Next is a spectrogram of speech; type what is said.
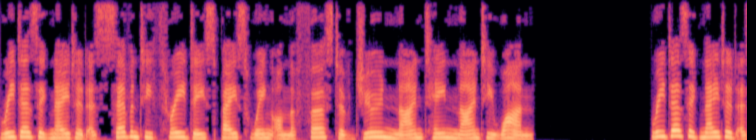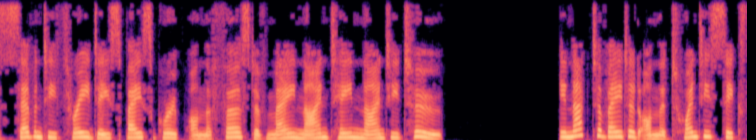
redesignated as 73D Space Wing on 1 June 1991 redesignated as 73D Space Group on 1 May 1992 inactivated on 26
